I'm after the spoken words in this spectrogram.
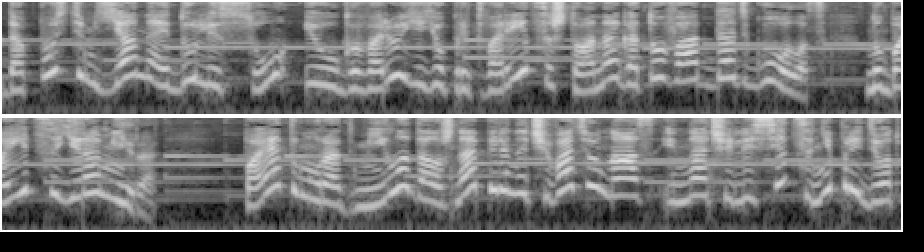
Допустим, я найду лису и уговорю ее притвориться, что она готова отдать голос, но боится Яромира. Поэтому Радмила должна переночевать у нас, иначе лисица не придет.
